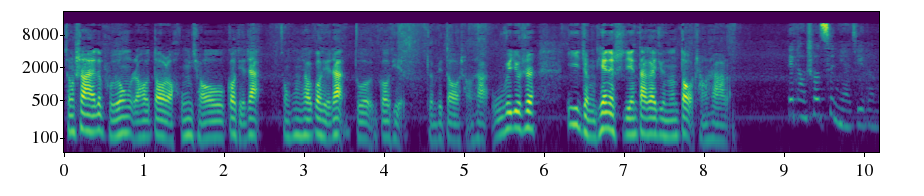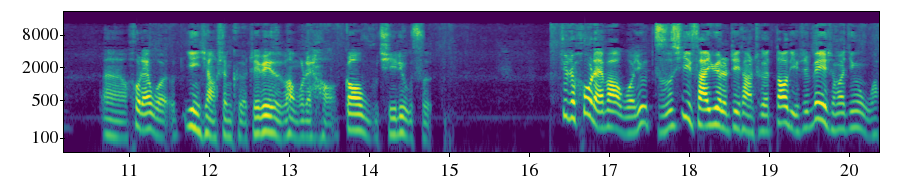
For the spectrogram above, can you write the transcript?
从上海的浦东，然后到了虹桥高铁站，从虹桥高铁站坐高铁准备到长沙，无非就是一整天的时间，大概就能到长沙了。那趟车次你还记得吗？嗯，后来我印象深刻，这辈子忘不了，高五七六次。就是后来吧，我就仔细翻阅了这趟车到底是为什么经过武汉。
